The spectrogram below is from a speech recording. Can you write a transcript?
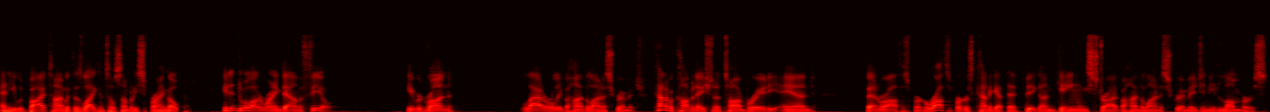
and he would buy time with his legs until somebody sprang open. He didn't do a lot of running down the field. He would run laterally behind the line of scrimmage. Kind of a combination of Tom Brady and Ben Roethlisberger. Roethlisberger's kind of got that big ungainly stride behind the line of scrimmage and he lumbers.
